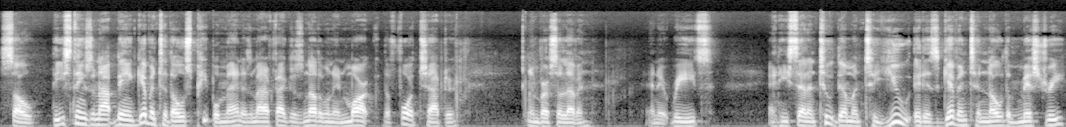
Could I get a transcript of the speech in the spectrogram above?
So these things are not being given to those people, man. As a matter of fact, there's another one in Mark, the fourth chapter, in verse 11, and it reads, "And he said unto them, Unto you it is given to know the mystery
